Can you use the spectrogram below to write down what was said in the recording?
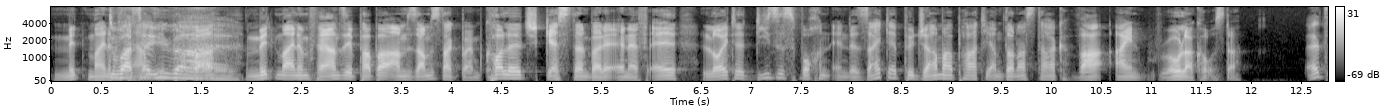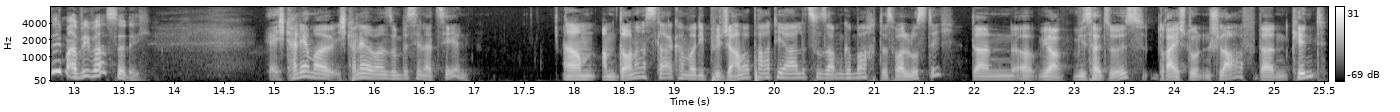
mit meinem Du warst ja überall. mit meinem Fernsehpapa am Samstag beim College, gestern bei der NFL. Leute, dieses Wochenende seit der Pyjama Party am Donnerstag war ein Rollercoaster. Erzähl mal, wie war's für dich? Ja, ich kann ja mal, ich kann ja mal so ein bisschen erzählen. Ähm, am Donnerstag haben wir die Pyjama-Party ja alle zusammen gemacht. Das war lustig. Dann, äh, ja, wie es halt so ist, drei Stunden Schlaf, dann Kind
